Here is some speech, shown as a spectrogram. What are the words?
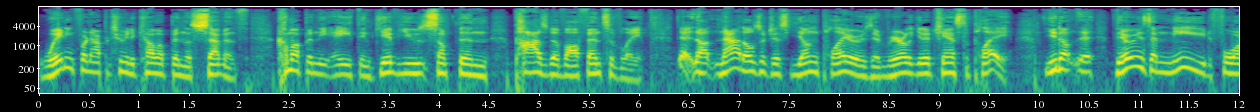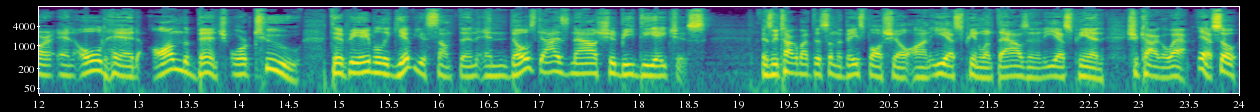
waiting for an opportunity to come up in the seventh, come up in the eighth, and give you something positive offensively. Now, now those are just young players that rarely get a chance to play. You don't. There is a need for an old head on the bench or two to be able to give you something, and those guys now should be DHs as we talk about this on the baseball show on ESPN 1000 and ESPN Chicago app. Yeah, so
